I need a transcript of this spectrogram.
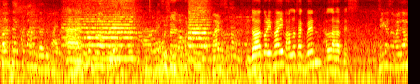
সব দায়িত্ব পালন করছে ভাই। দোয়া করে ভাই অবশ্যই অবশ্যই। ভাইয়ের সাথে- দোয়া করি ভাই ভালো থাকবেন। আল্লাহ হাফেজ। ঠিক আছে ভাইজান।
